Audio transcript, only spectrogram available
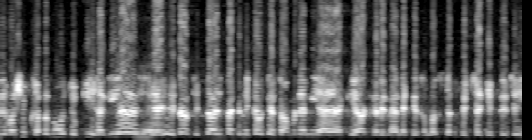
ਰਿਮਸ਼ੂ ਖਤਮ ਹੋ ਚੁੱਕੀ ਹੈਗੀ ਹੈ। ਇਹ- ਇਹਦਾ ਸਿੱਟਾ ਅਜੇ ਤੱਕ ਨਿਕਲ ਕੇ ਸਾਹਮਣੇ ਨਹੀਂ ਆਇਆ ਕਿ ਆਖਿਰ ਇਹਨਾਂ ਨੇ ਕਿਸ ਮਕਸਦ ਪਿੱਛੇ ਕੀਤੀ ਸੀ।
